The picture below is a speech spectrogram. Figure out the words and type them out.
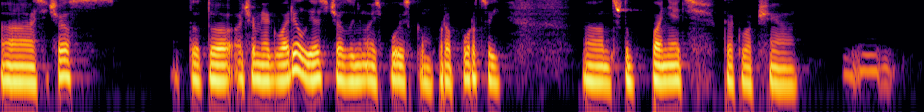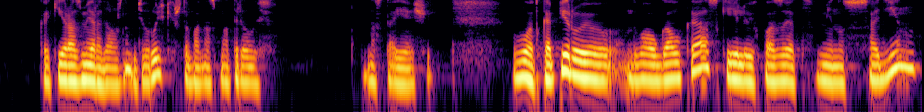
А сейчас это то, о чем я говорил. Я сейчас занимаюсь поиском пропорций, чтобы понять, как вообще, какие размеры должны быть у ручки, чтобы она смотрелась настоящей. Вот, копирую два уголка, скейлю их по z минус 1,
